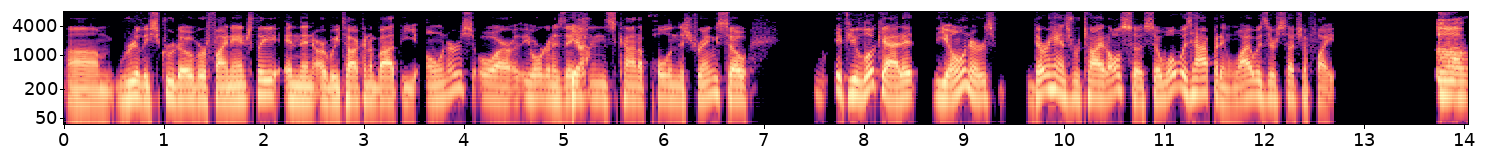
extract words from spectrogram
um, really screwed over financially. And then are we talking about the owners or the organizations yeah. kind of pulling the strings? So if you look at it, the owners, their hands were tied also. So what was happening? Why was there such a fight? Uh,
